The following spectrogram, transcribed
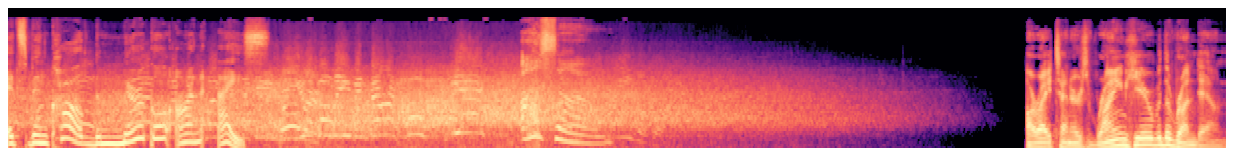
it's been called the Miracle on Ice. Awesome. All right, tenors, Ryan here with the rundown.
